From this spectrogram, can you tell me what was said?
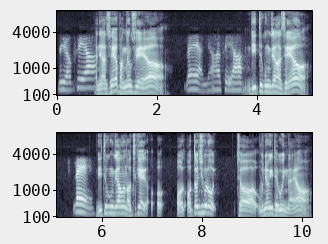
네, 여보세요? 안녕하세요. 박명수예요 네, 안녕하세요. 니트 공장 하세요? 네. 니트 공장은 어떻게, 어, 어, 떤 식으로 저 운영이 되고 있나요?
